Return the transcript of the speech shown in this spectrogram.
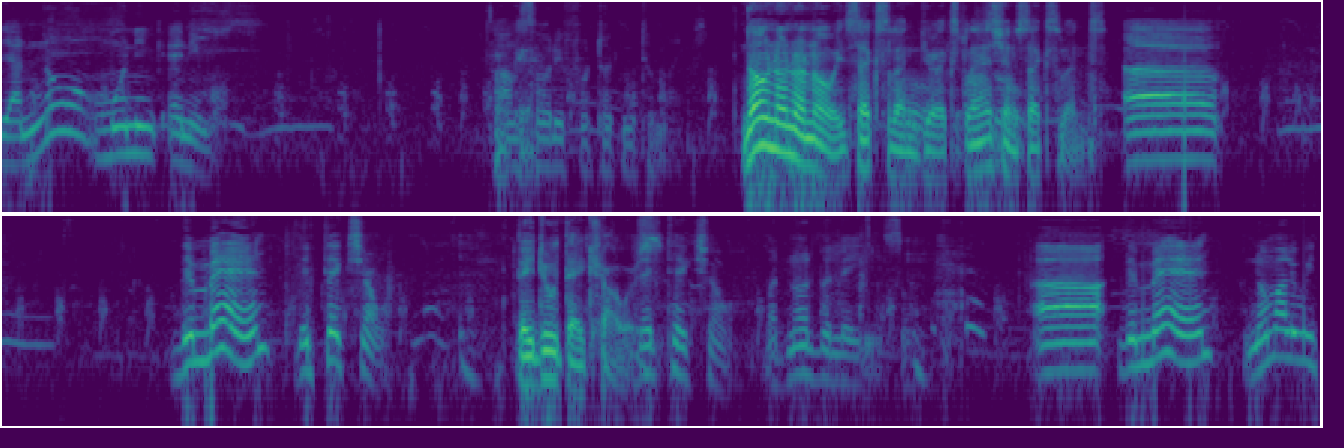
there are no mourning anymore. I'm Okay. sorry for talking too much. No, no, no, no. It's excellent. Your explanation is excellent. Uh, the men they take shower. They do take showers. They take shower, but not the ladies. So, uh, the men normally we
